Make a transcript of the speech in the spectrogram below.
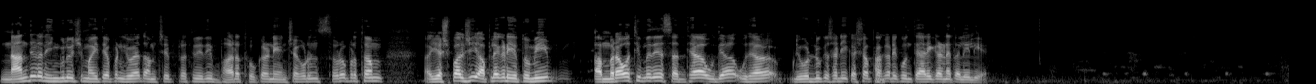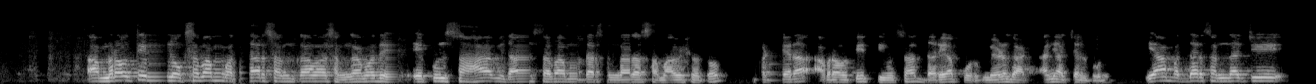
नांदेड आणि हिंगोलीची माहिती आपण घेऊयात. आमचे प्रतिनिधी भारत होकर्णी यांच्याकडून. सर्वप्रथम यशपालजी आपल्याकडे येतो मी. अमरावतीमध्ये सध्या उद्या उद्या निवडणुकीसाठी कशा प्रकारे कोण तयारी करण्यात आलेली आहे? अमरावती लोकसभा मतदारसंघा संघामध्ये एकूण सहा विधानसभा मतदारसंघाचा समावेश होतो. बटेरा अमरावती तिवसा दर्यापूर मेळघाट आणि अचलपूर. या मतदारसंघाची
